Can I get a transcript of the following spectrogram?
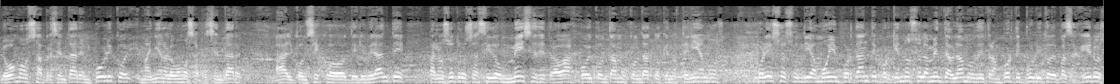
Lo vamos a presentar en público y mañana lo vamos a presentar al Consejo Deliberante. Para nosotros ha sido meses de trabajo, hoy contamos con datos que nos teníamos. Por eso es un día muy importante porque no solamente hablamos de transporte público de pasajeros,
